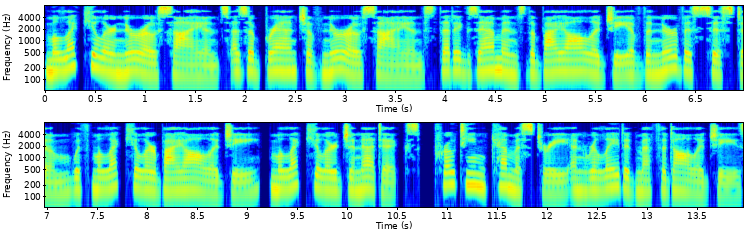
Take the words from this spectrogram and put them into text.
Molecular neuroscience is a branch of neuroscience that examines the biology of the nervous system with molecular biology, molecular genetics, protein chemistry and related methodologies.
